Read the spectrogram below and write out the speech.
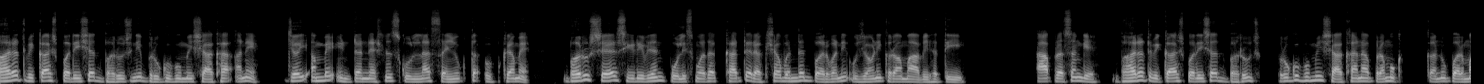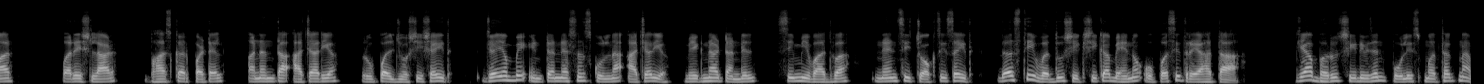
ભારત વિકાસ પરિષદ ભરૂચની ભૃગુભૂમિ શાખા અને જય અંબે ઇન્ટરનેશનલ સ્કૂલના સંયુક્ત ઉપક્રમે ભરૂચ શહેર સી ડિવિઝન પોલીસ મથક ખાતે રક્ષાબંધન પર્વની ઉજવણી કરવામાં આવી હતી. આ પ્રસંગે ભારત વિકાસ પરિષદ ભરૂચ ભૃગુભૂમિ શાખાના પ્રમુખ કનુ પરમાર, પરેશ લાડ, ભાસ્કર પટેલ, અનંતા આચાર્ય, રૂપલ જોશી સહિત જય અંબે ઇન્ટરનેશનલ સ્કૂલના આચાર્ય મેઘના ટંડેલ, સિમી વાધવા, નેન્સી ચોકસી સહિત દસથી વધુ શિક્ષિકા બહેનો ઉપસ્થિત રહ્યા હતા. જ્યાં ભરૂચ સી ડિવિઝન પોલીસ મથકના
